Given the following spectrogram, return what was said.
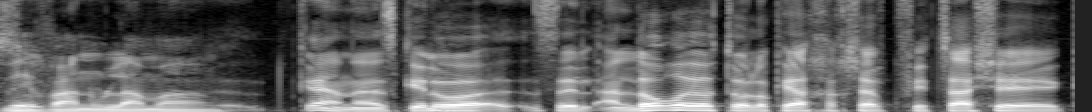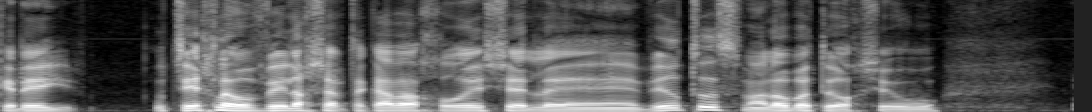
והבנו למה... כן, אז כאילו, זה, אני לא רואה אותו לוקח עכשיו קפיצה שכדי... הוא צריך להוביל עכשיו את הקו האחורי של uh, וירטוס, ואני לא בטוח שהוא uh,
